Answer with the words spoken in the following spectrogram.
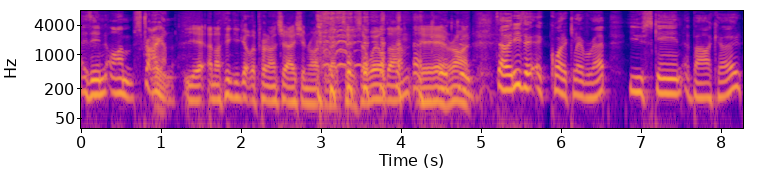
as in I'm Australian. Yeah, and I think you got the pronunciation right for that too. So well done. Yeah, Good, right. good. So it is a, a quite a clever app. You scan a barcode,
